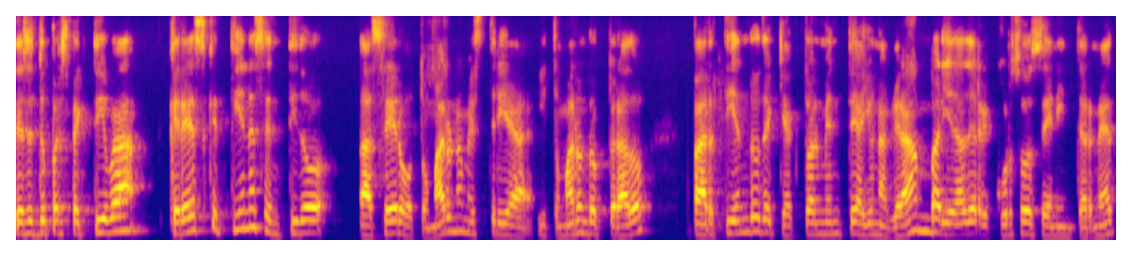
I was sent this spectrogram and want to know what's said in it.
Desde tu perspectiva, ¿crees que tiene sentido hacer o tomar una maestría y tomar un doctorado partiendo de que actualmente hay una gran variedad de recursos en Internet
